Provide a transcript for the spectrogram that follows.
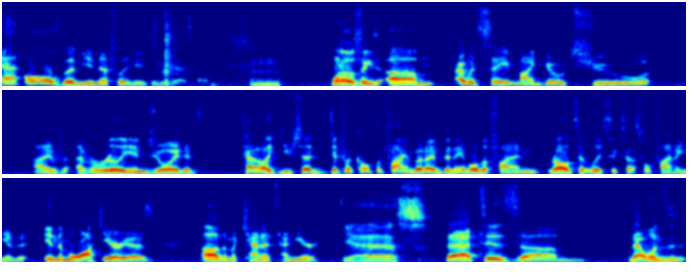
at all, then you definitely need to do that stuff. One of those things. Um, I would say my go-to. I've I've really enjoyed. It's kind of like you said, difficult to find, but I've been able to find relatively successful finding it in the Milwaukee area. Is uh, the McKenna Ten Year. Yes. That is um, that one's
